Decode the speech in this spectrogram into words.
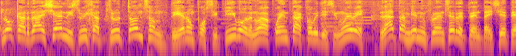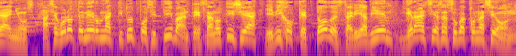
Khloe Kardashian y su hija True Thompson dieron positivo de nueva cuenta a COVID-19. La también influencer de 37 años aseguró tener una actitud positiva ante esta noticia y dijo que todo estaría bien gracias a su vacunación.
